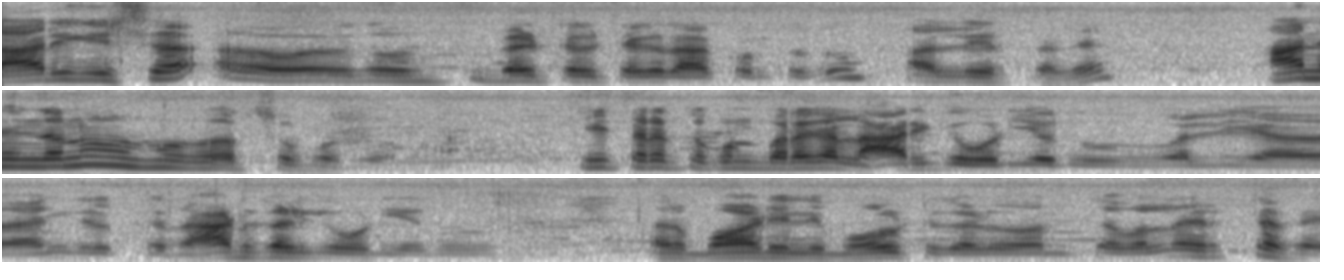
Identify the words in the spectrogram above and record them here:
ಲಾರಿಗೆ ಸಹ ಇದು ಬೆಲ್ಟ್ ತೆಗೆದು ಹಾಕುವಂಥದ್ದು ಅಲ್ಲಿ ಇರ್ತದೆ. ಆನಿಂದನೂ ಅವ್ರನ್ನ. ಈ ಥರ ತೊಗೊಂಡು ಬರಾಗ ಲಾರಿಗೆ ಹೊಡಿಯೋದು, ಅಲ್ಲಿ ಹೆಂಗಿರುತ್ತೆ ರಾಡ್ಗಳಿಗೆ ಹೊಡಿಯೋದು ಅದ್ರ ಬಾಡಿಲಿ ಬೋಲ್ಟ್ಗಳು ಅಂಥವೆಲ್ಲ ಇರ್ತವೆ.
